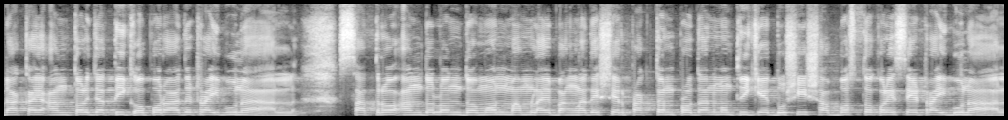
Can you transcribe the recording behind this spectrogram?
ঢাকায় আন্তর্জাতিক অপরাধ ট্রাইব্যুনাল। ছাত্র আন্দোলন দমন মামলায় বাংলাদেশের প্রাক্তন প্রধানমন্ত্রীকে দোষী সাব্যস্ত করেছে ট্রাইব্যুনাল।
